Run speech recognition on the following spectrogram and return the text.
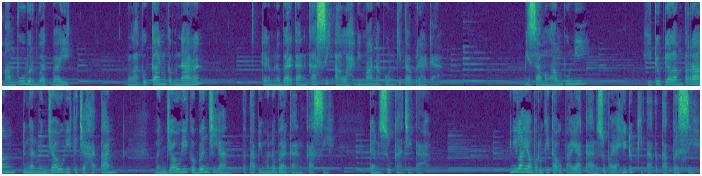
Mampu berbuat baik, melakukan kebenaran, dan menebarkan kasih Allah di mana pun kita berada. Bisa mengampuni, hidup dalam terang dengan menjauhi kejahatan, menjauhi kebencian, tetapi menebarkan kasih dan sukacita. Inilah yang perlu kita upayakan supaya hidup kita tetap bersih,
